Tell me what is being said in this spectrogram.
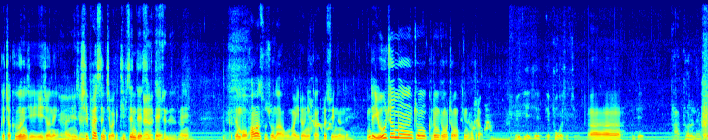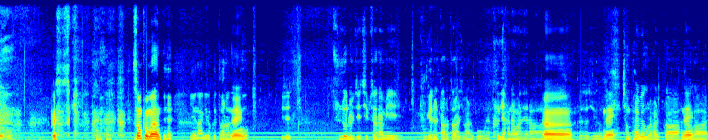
그쵸 그거는 이제 예전에 네, 한 예전에. 7, 8cm 밖에 deep sand 했을 때. deep sand에서 네. 그때 뭐 황화수소 나오고 막 이러니까 그럴 수 있는데. 근데 요즘은 좀 그런 경우가 좀 없긴 하더라고 음, 여기에 이제 F4가 있었죠. 아. 근데 다 털어내버리고. 그래서 스키 선프만 얘 낭기로 그 털어내고 네. 이제 수조를 이제 집사람이 두 개를 따로따로 하지 말고 그냥 크게 하나만 해라 아 그래서 지금 네. 1800으로 할까 네. 하다가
